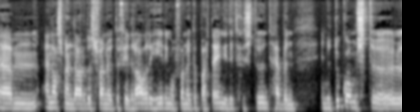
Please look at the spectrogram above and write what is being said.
Um, en als men daar dus vanuit de federale regering of vanuit de partijen die dit gesteund hebben in de toekomst uh,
